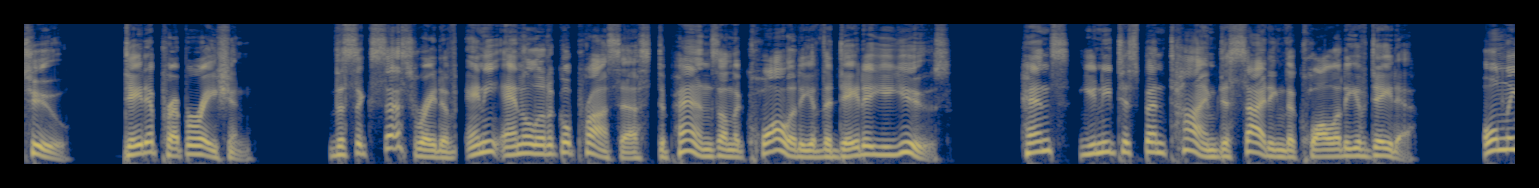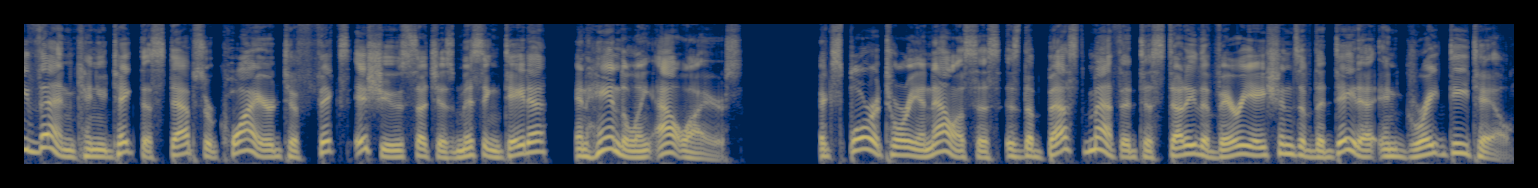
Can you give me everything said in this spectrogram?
2. Data preparation. The success rate of any analytical process depends on the quality of the data you use. Hence, you need to spend time deciding the quality of data. Only then can you take the steps required to fix issues such as missing data and handling outliers. Exploratory analysis is the best method to study the variations of the data in great detail,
